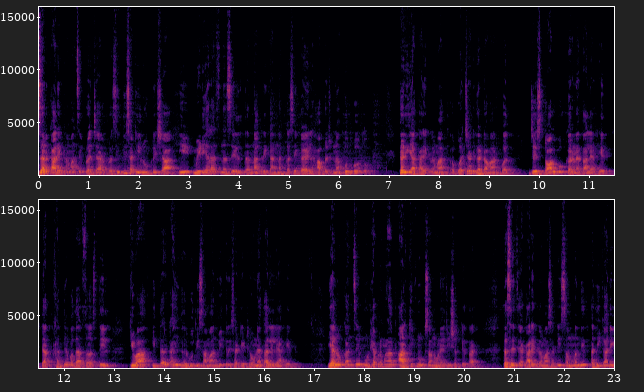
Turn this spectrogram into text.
जर कार्यक्रमाचे प्रचार प्रसिद्धीसाठी रूपरेषा ही मीडियालाच नसेल तर नागरिकांना कसे कळेल हा प्रश्न उद्भवतो. तरी या कार्यक्रमात बचत गटामार्फत जे स्टॉल बुक करण्यात आले आहेत त्यात खाद्यपदार्थ असतील किंवा इतर काही घरगुती सामान विक्रीसाठी ठेवण्यात आलेले आहेत या लोकांचे मोठ्या प्रमाणात आर्थिक नुकसान होण्याची शक्यता आहे. तसेच या कार्यक्रमासाठी संबंधित अधिकारी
